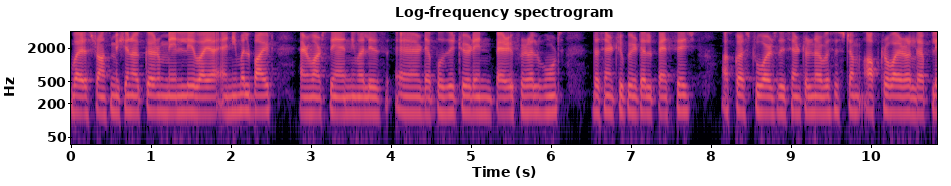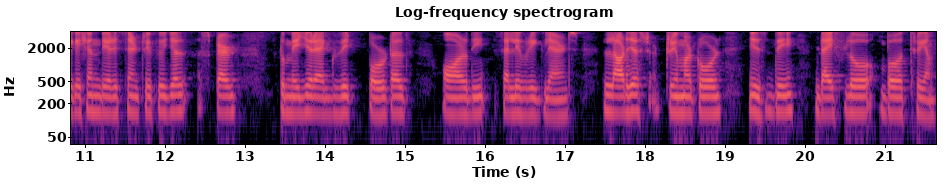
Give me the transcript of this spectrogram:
virus transmission occur mainly via animal bite and once the animal is uh, deposited in peripheral wounds the centripetal passage occurs towards the central nervous system. After viral replication, there is centrifugal spread to major exit portals or the salivary glands. Largest trematode is the Diphyllobothrium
